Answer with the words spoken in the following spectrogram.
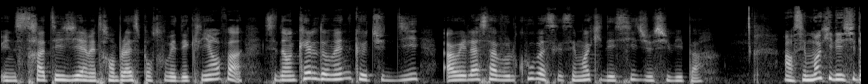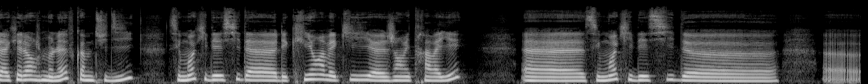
une stratégie à mettre en place pour trouver des clients? Enfin, c'est dans quel domaine que tu te dis ah oui là ça vaut le coup parce que c'est moi qui décide, je subis pas? Alors c'est moi qui décide à quelle heure je me lève, comme tu dis. C'est moi qui décide euh, les clients avec qui j'ai envie de travailler. c'est moi qui décide euh,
